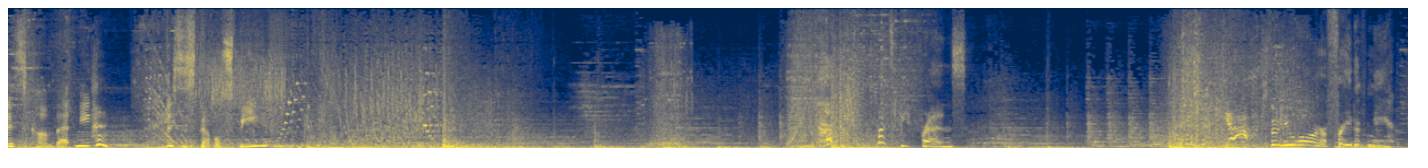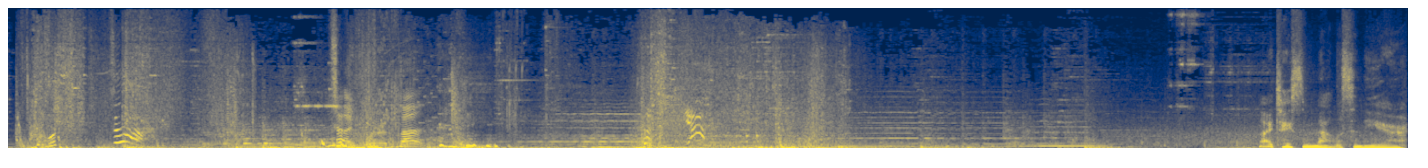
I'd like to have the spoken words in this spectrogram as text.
This combat meet. Hmm. this is double speed. Afraid of me. Time for a buzz. I taste malice in the air.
